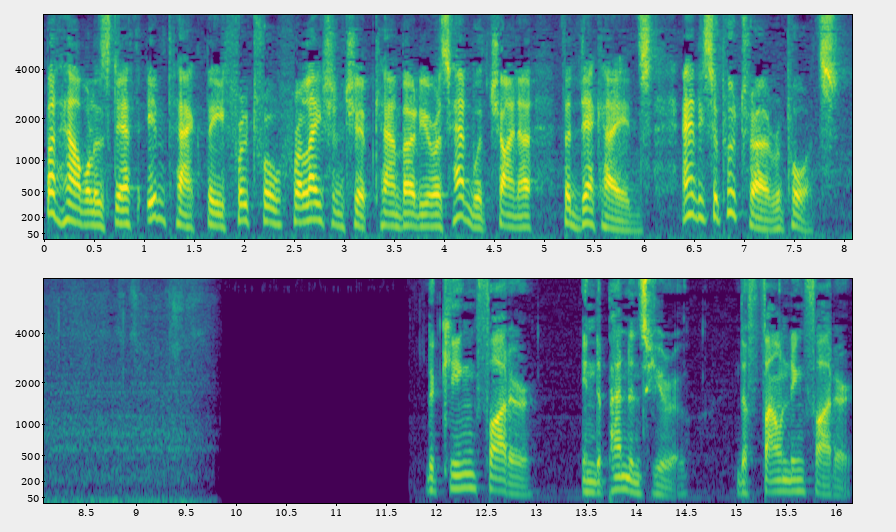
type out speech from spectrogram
But how will his death impact the fruitful relationship Cambodia has had with China for decades? Andy Saputra reports. The King Father, Independence Hero, the Founding Father.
